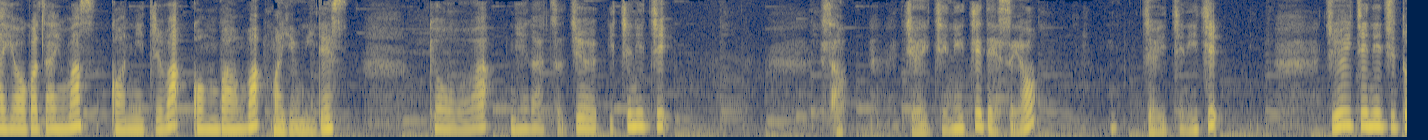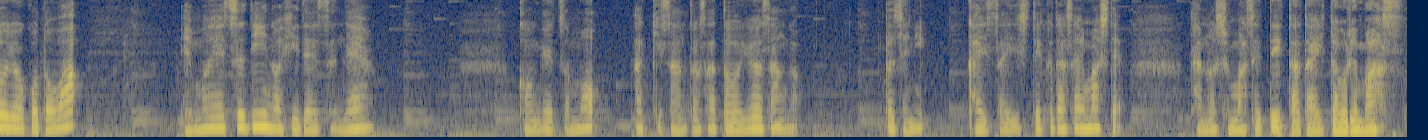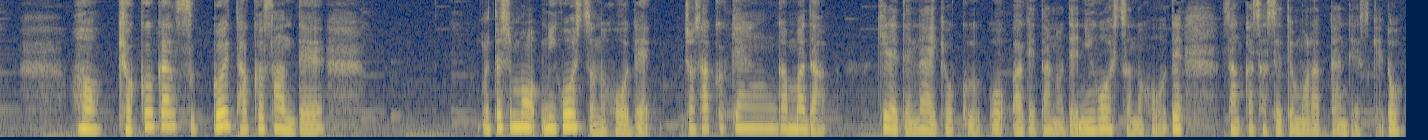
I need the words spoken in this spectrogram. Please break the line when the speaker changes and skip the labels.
はようございます。こんにちは。こんばんは。まゆみです。今日は2月11日。そう。11日ですよ。11日。11日ということは MSD の日ですね。今月もアッキーさんと佐藤優さんが無事に開催してくださいまして楽しませていただいております。曲がすっごいたくさんで私も2号室の方で著作権がまだ切れてない曲をあげたので2号室の方で参加させてもらったんですけど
